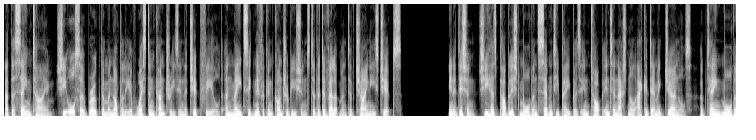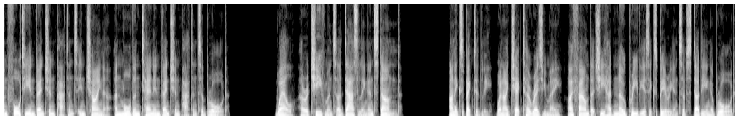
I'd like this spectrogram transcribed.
At the same time, she also broke the monopoly of Western countries in the chip field and made significant contributions to the development of Chinese chips. In addition, she has published more than 70 papers in top international academic journals, obtained more than 40 invention patents in China and more than 10 invention patents abroad. Well, her achievements are dazzling and stunned. Unexpectedly, when I checked her resume, I found that she had no previous experience of studying abroad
